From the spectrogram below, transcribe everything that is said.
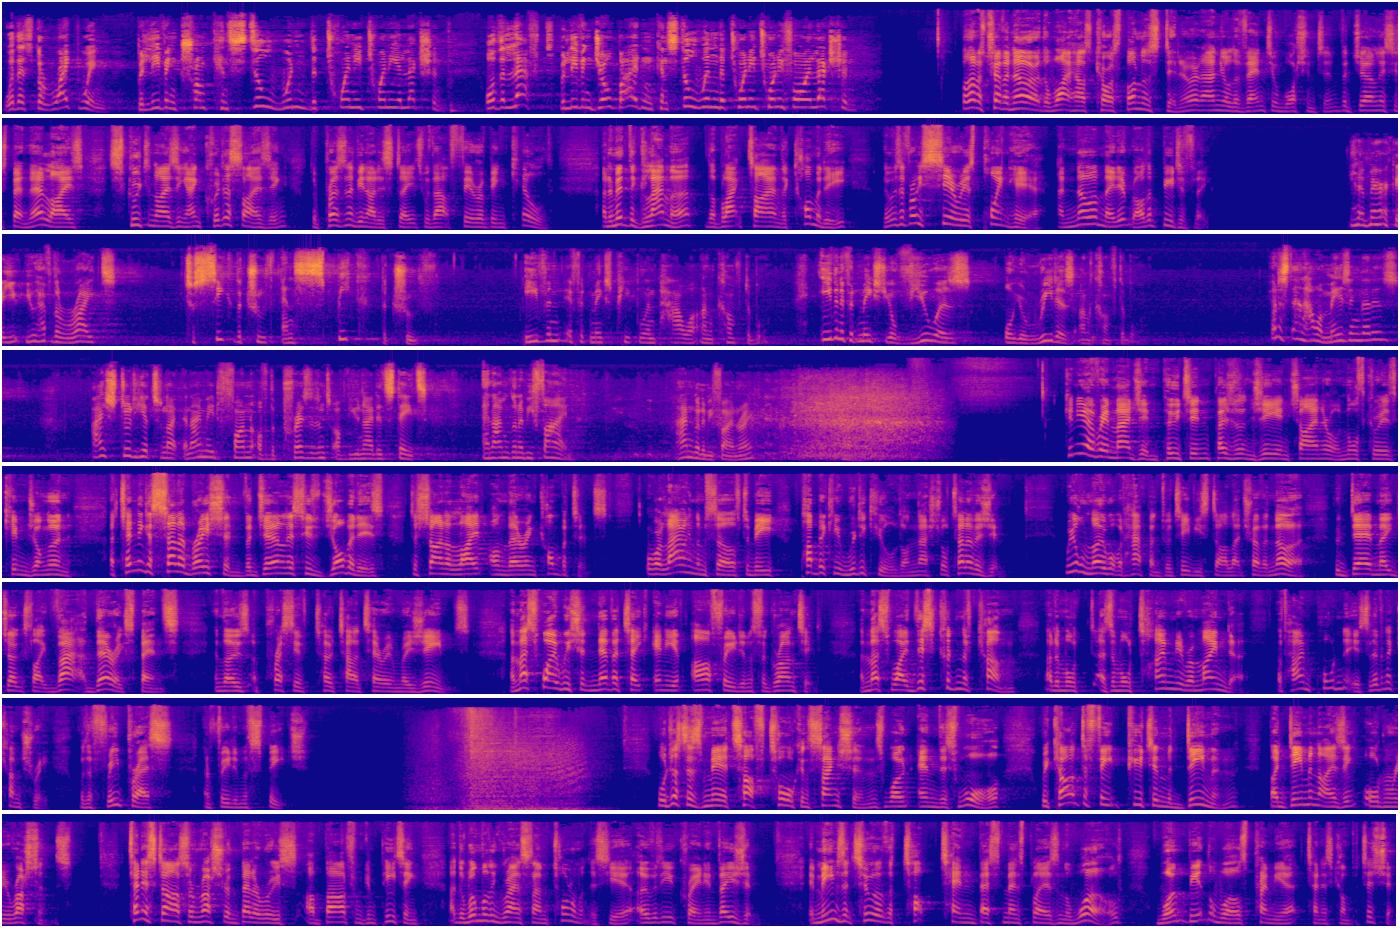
Whether it's the right wing believing Trump can still win the 2020 election, or the left believing Joe Biden can still win the 2024 election. Well, that was Trevor Noah at the White House Correspondents' Dinner, an annual event in Washington for journalists who spend their lives scrutinizing and criticizing the President of the United States without fear of being killed. And amid the glamour, the black tie, and the comedy, there was a very serious point here, and Noah made it rather beautifully. In America, you, you have the right to seek the truth and speak the truth, even if it makes people in power uncomfortable, even if it makes your viewers or your readers uncomfortable. You understand how amazing that is? I stood here tonight and I made fun of the President of the United States, and I'm going to be fine. I'm going to be fine, right? Can you ever imagine Putin, President Xi in China, or North Korea's Kim Jong un attending a celebration for journalists whose job it is to shine a light on their incompetence, or allowing themselves to be publicly ridiculed on national television? We all know what would happen to a TV star like Trevor Noah, who dared make jokes like that at their expense in those oppressive totalitarian regimes. And that's why we should never take any of our freedoms for granted. And that's why this couldn't have come a more, as a more timely reminder of how important it is to live in a country with a free press and freedom of speech. Well, just as mere tough talk and sanctions won't end this war, we can't defeat Putin the demon by demonizing ordinary Russians. Tennis stars from Russia and Belarus are barred from competing at the Wimbledon Grand Slam tournament this year over the Ukraine invasion. It means that two of the top 10 best men's players in the world won't be at the world's premier tennis competition.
